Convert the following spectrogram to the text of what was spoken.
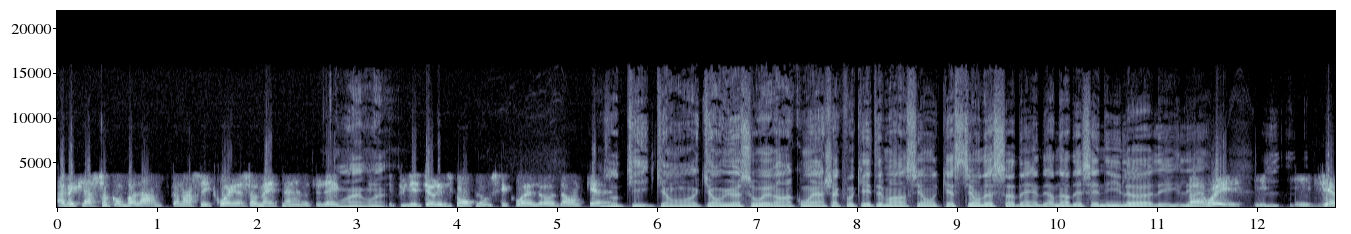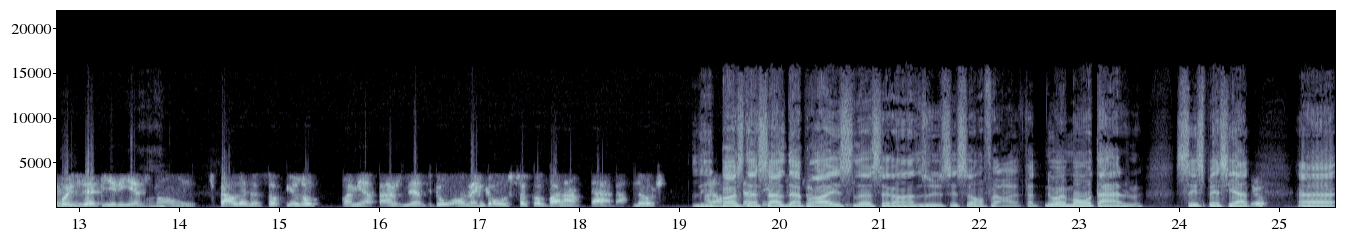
Avec la soucoupe volante. Commences à y croire ça maintenant, là, tout d'un coup? Ouais, ouais. C'est plus des théories du complot, c'est quoi, là? Donc, euh, Les autres qui, qui ont, qui ont eu un sourire en coin à chaque fois qu'il a été mention, question de ça dans les dernières décennies, là, les, les- Ben oui, il, il diabolisait puis il riait du monde qui parlait de ça. Puis les autres, première page, let's go, on met une grosse soucoupe volante. Ah, barnouche. Les Alors, boss de salle de presse, là, c'est rendu, c'est ça. On fait, ah, faites-nous un montage. là. C'est spécial. Yeah. Euh,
